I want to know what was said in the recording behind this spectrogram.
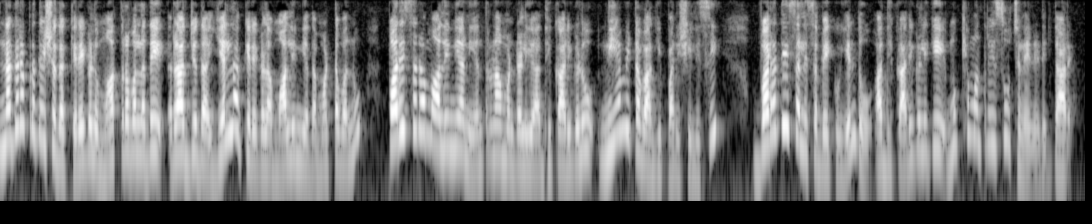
ನಗರ ಪ್ರದೇಶದ ಕೆರೆಗಳು ಮಾತ್ರವಲ್ಲದೆ ರಾಜ್ಯದ ಎಲ್ಲ ಕೆರೆಗಳ ಮಾಲಿನ್ಯದ ಮಟ್ಟವನ್ನು ಪರಿಸರ ಮಾಲಿನ್ಯ ನಿಯಂತ್ರಣಾ ಮಂಡಳಿಯ ಅಧಿಕಾರಿಗಳು ನಿಯಮಿತವಾಗಿ ಪರಿಶೀಲಿಸಿ ವರದಿ ಸಲ್ಲಿಸಬೇಕು ಎಂದು ಅಧಿಕಾರಿಗಳಿಗೆ ಮುಖ್ಯಮಂತ್ರಿ ಸೂಚನೆ ನೀಡಿದ್ದಾರೆ.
